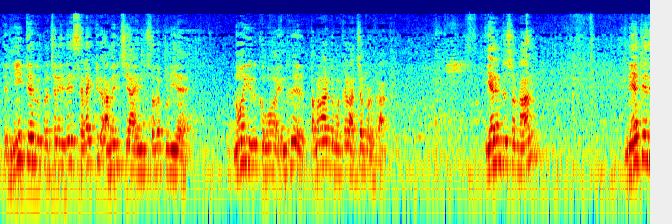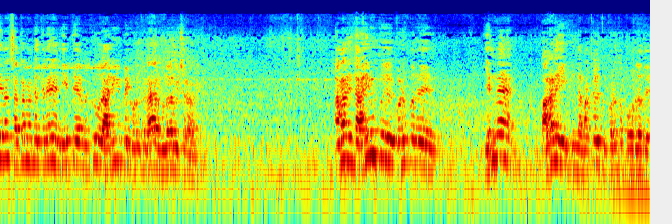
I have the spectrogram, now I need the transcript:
இந்த நீட் தேர்வு பிரச்சனையிலே செலக்டிவ் அமெரிசியா என்று சொல்லக்கூடிய நோய் இருக்குமோ என்று தமிழ்நாட்டு மக்கள் அச்சப்படுகிறார். ஏனென்று சொன்னால் நேற்றைய தினம் சட்டமன்றத்திலே நீட் தேர்வுக்கு ஒரு அறிவிப்பை கொடுக்கிறார் முதலமைச்சர் அவர்கள். ஆனால் இந்த அறிவிப்பு கொடுப்பது என்ன பலனை இந்த மக்களுக்கு கொடுக்க போகிறது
